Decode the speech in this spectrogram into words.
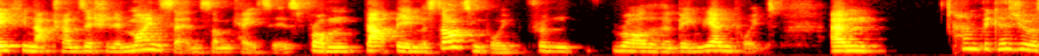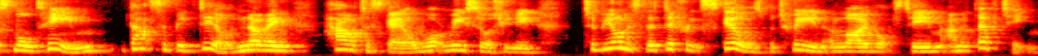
making that transition in mindset in some cases from that being the starting point from rather than being the end point. Um, and because you're a small team, that's a big deal. Knowing how to scale, what resource you need. To be honest, there's different skills between a live ops team and a dev team.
